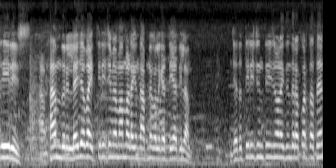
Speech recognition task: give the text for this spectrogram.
তিরিশ। আলহামদুলিল্লাহ যে ভাই, তিরিশ ডিমের মামলাটা কিন্তু আপনি বলে দিয়ে দিলাম। যেহেতু তিরিশ দিন তিরিশ দিন অনেকদিন ধরে করতেছেন,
